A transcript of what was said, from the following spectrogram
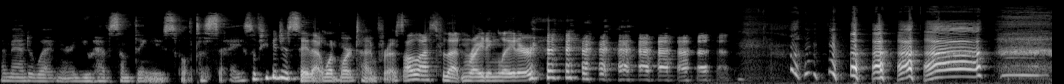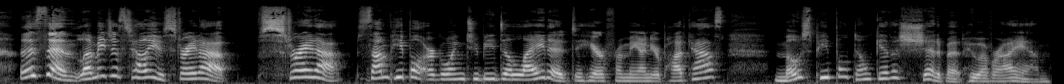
Amanda Wagner, you have something useful to say. So if you could just say that one more time for us. I'll ask for that in writing later. Listen, let me just tell you straight up, straight up. Some people are going to be delighted to hear from me on your podcast. Most people don't give a shit about whoever I am.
